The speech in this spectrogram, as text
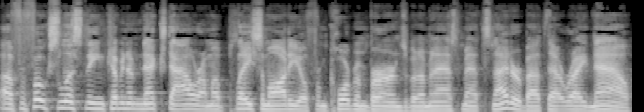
Uh, for folks listening, coming up next hour, I'm going to play some audio from Corbin Burnes, but I'm going to ask Matt Snyder about that right now.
